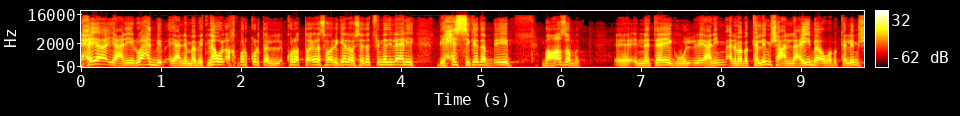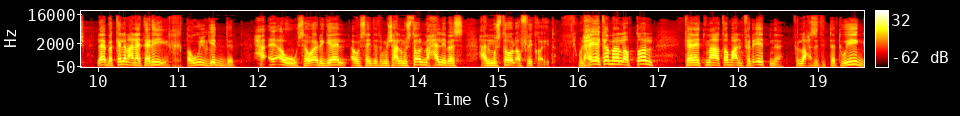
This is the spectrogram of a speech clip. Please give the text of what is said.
الحقيقة يعني الواحد بيبقى يعني لما بيتناول أخبار كرة الكره الطائرة سواء رجالة أو سيدات في النادي الأهلي بيحس كده بإيه؟ بعظمة آه، النتائج يعني أنا ما بتكلمش عن لعيبة أو ما بتكلمش لا بتكلم على تاريخ طويل جدا حققه سواء رجال أو سيدات ومش على المستوى المحلي بس على المستوى الأفريقي أيضا. والحقيقة كاميرا الأبطال كانت مع طبعا فرقتنا في لحظة التتويج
